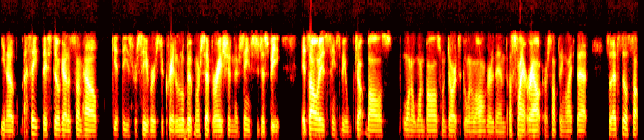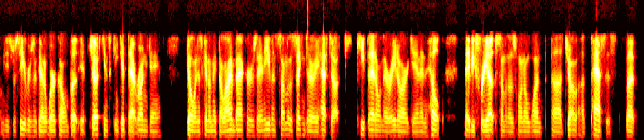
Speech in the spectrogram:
You know, I think they still got to somehow get these receivers to create a little bit more separation. There seems to just be, it's always seems to be jump balls, one-on-one balls when Dart's going longer than a slant route or something like that. So that's still something these receivers have got to work on. But if Judkins can get that run game going, it's going to make the linebackers and even some of the secondary have to keep that on their radar again and help maybe free up some of those one-on-one uh, uh, passes. But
